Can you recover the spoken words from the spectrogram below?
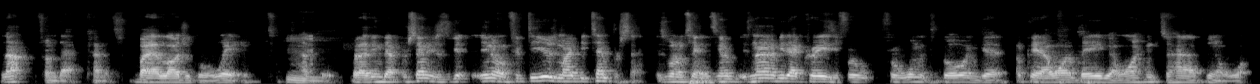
not from that kind of biological way. Mm. But I think that percentage is—you know, 50 years might be 10%, is what I'm saying. It's, gonna, it's not going to be that crazy for, for a woman to go and get, okay, I want a baby. I want him to have, you know,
